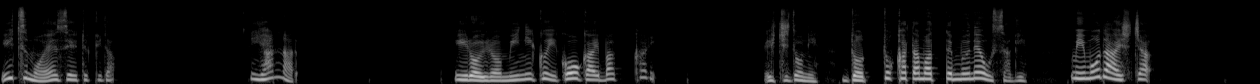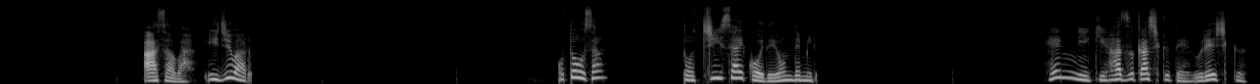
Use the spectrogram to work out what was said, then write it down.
いつも衛生的だ。嫌になる。いろいろ醜い後悔ばっかり。一度にどっと固まって胸を塞ぎ身もだえしちゃう。朝は意地悪。お父さんと小さい声で呼んでみる。変に気恥ずかしくて嬉しく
